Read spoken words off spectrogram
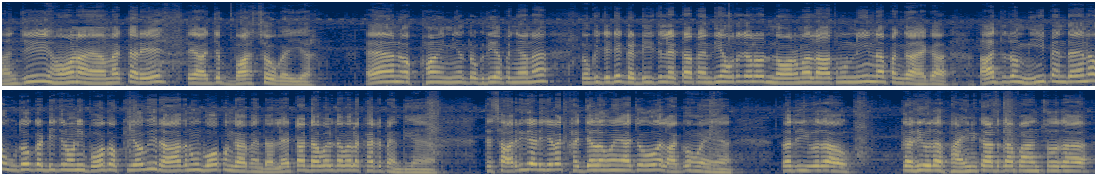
ਹਾਂਜੀ, ਹੁਣ ਆਇਆ ਮੈਂ ਘਰੇ ਤੇ ਅੱਜ ਬੱਸ ਹੋ ਗਈ ਆ। ਐਨ ਅੱਖਾਂ ਇੰਨੀਆਂ ਦੁਖਦੀਆਂ ਪਈਆਂ ਨਾ ਕਿਉਂਕਿ ਜਿਹੜੀਆਂ ਗੱਡੀ 'ਚ ਲਾਈਟਾਂ ਪੈਂਦੀਆਂ, ਉਹ ਤਾਂ ਚਲੋ ਨਾਰਮਲ ਰਾਤ ਨੂੰ ਨਹੀਂ ਇੰਨਾ ਪੰਗਾ ਹੈਗਾ। ਅੱਜ ਜਦੋਂ ਮੀਂਹ ਪੈਂਦਾ ਹੈ ਨਾ, ਉਦੋਂ ਗੱਡੀ ਚਲਾਉਣੀ ਬਹੁਤ ਔਖੀ ਆ, ਉਹ ਵੀ ਰਾਤ ਨੂੰ ਬਹੁਤ ਪੰਗਾ ਪੈਂਦਾ। ਲਾਈਟਾਂ ਡਬਲ ਡਬਲ ਅੱਖਾਂ 'ਚ ਪੈਂਦੀਆਂ ਆ। ਤੇ ਸਾਰੀ ਦਿਹਾੜੀ ਜਿਹੜਾ ਖੱਜਲ ਹੋਏ ਆ ਚ ਉਹ ਅਲੱਗ ਹੋਏ ਆ। ਕਦੀ ਉਹਦਾ ਕਦੀ ਉਹਦਾ ਫਾਈਨ ਕੱਟਦਾ 500 ਦਾ,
